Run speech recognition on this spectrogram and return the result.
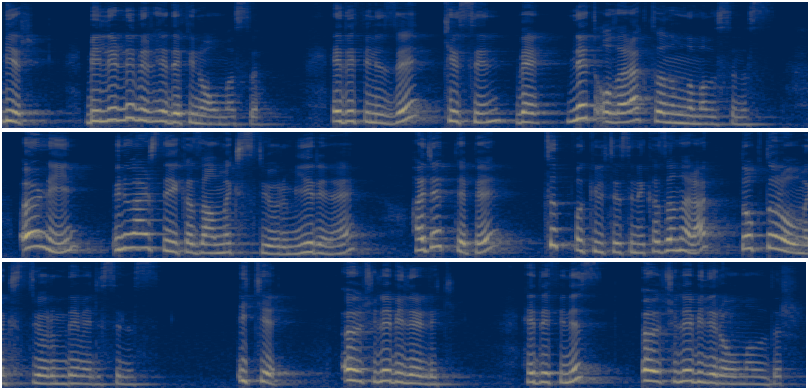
1. Belirli bir hedefin olması. Hedefinizi kesin ve net olarak tanımlamalısınız. Örneğin üniversiteyi kazanmak istiyorum yerine Hacettepe Tıp Fakültesini kazanarak doktor olmak istiyorum demelisiniz. 2. Ölçülebilirlik. Hedefiniz ölçülebilir olmalıdır.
